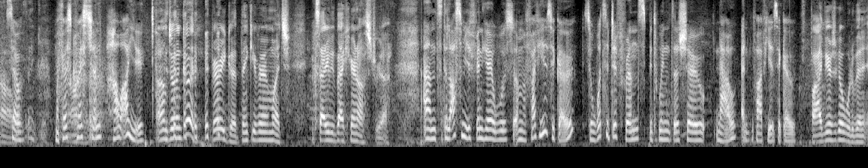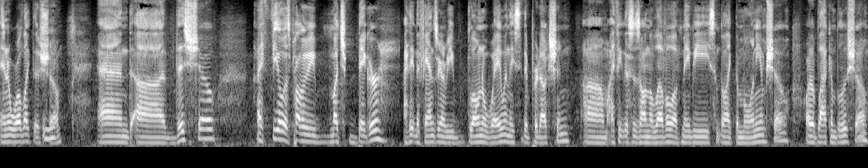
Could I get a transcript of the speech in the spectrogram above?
Oh, so, well, thank you. my first question: How are you? I'm doing good, very good. Thank you very much. Excited to be back here in Austria. And the last time you've been here was um, five years ago. So, what's the difference between the show now and five years ago? Five years ago would have been in a world like this show, and uh, this show, I feel is probably much bigger. I think the fans are going to be blown away when they see the production. Um, I think this is on the level of maybe something like the Millennium Show or the Black and Blue Show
